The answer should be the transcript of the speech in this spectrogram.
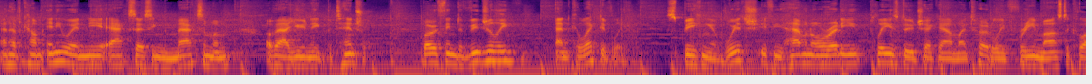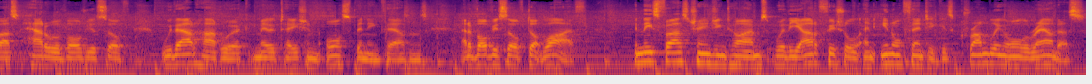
and have come anywhere near accessing the maximum of our unique potential, both individually and collectively. Speaking of which, if you haven't already, please do check out my totally free masterclass, How to Evolve Yourself Without Hard Work, Meditation, or Spending Thousands at evolveyourself.live. In these fast changing times where the artificial and inauthentic is crumbling all around us,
